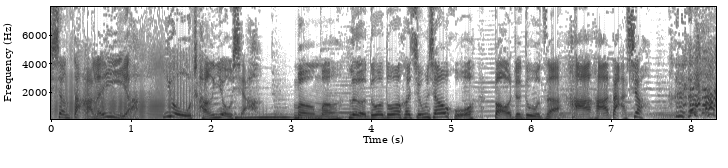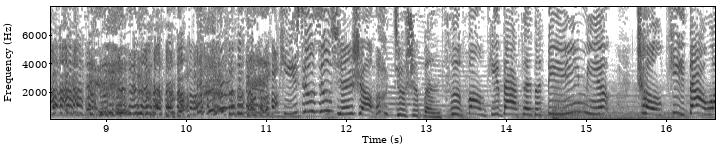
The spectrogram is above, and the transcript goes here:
像打雷一样，又长又响。梦梦、乐多多和熊小虎抱着肚子哈哈大笑。皮羞羞选手就是本次放屁大赛的第一名。臭屁大王！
